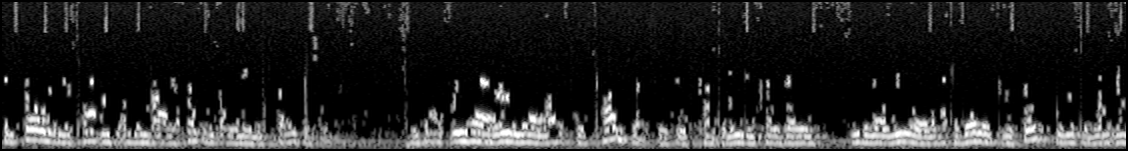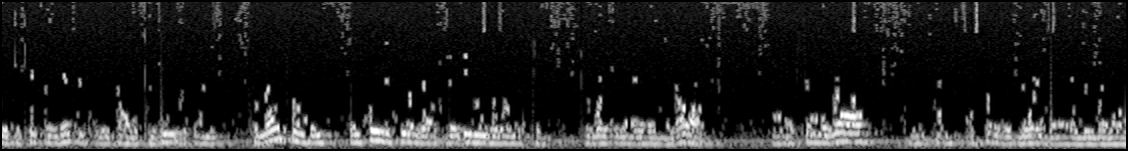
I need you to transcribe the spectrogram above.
controlled under patents owned by a company by the name of Ciphergen. In fact, we had early on lots of conflicts with this company because they, even though we were an academic research group and weren't really particularly interested in trying to compete with them commercially, they seemed to feel that they didn't even want us to to work in that area at all. And I said, well, I, I sort of ignored that and we went on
